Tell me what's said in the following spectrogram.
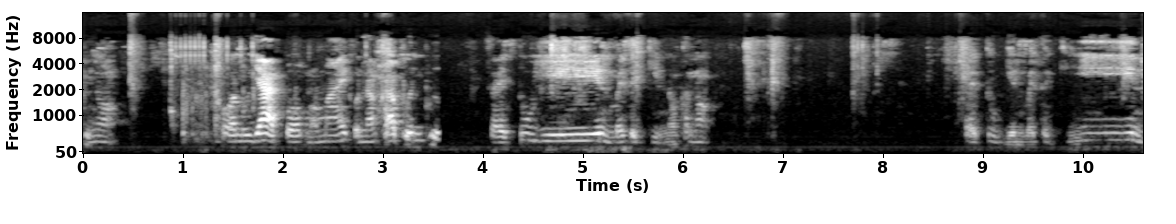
พี่น้องขออนุญาตปอกหน่อไม้ก่อนนะคะเพิ่นเพิ่นใส่ตู้เย็นไว้จะกินเนาะค่ะเนาะ ใส่ตู้เย็นไว้ตะกิน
